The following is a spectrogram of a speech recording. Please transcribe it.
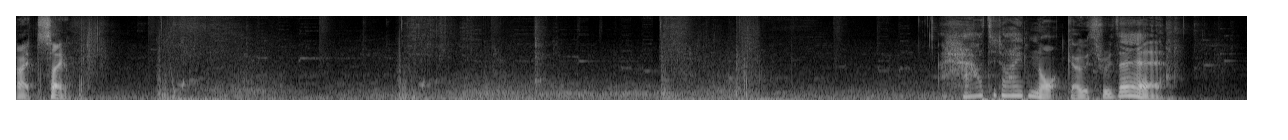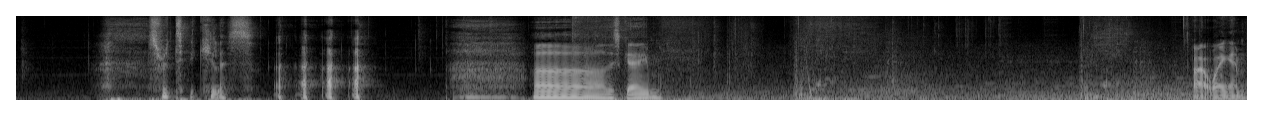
Alright, so. How did I not go through there? It's ridiculous. Ah, oh, this game. Alright, wing him.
